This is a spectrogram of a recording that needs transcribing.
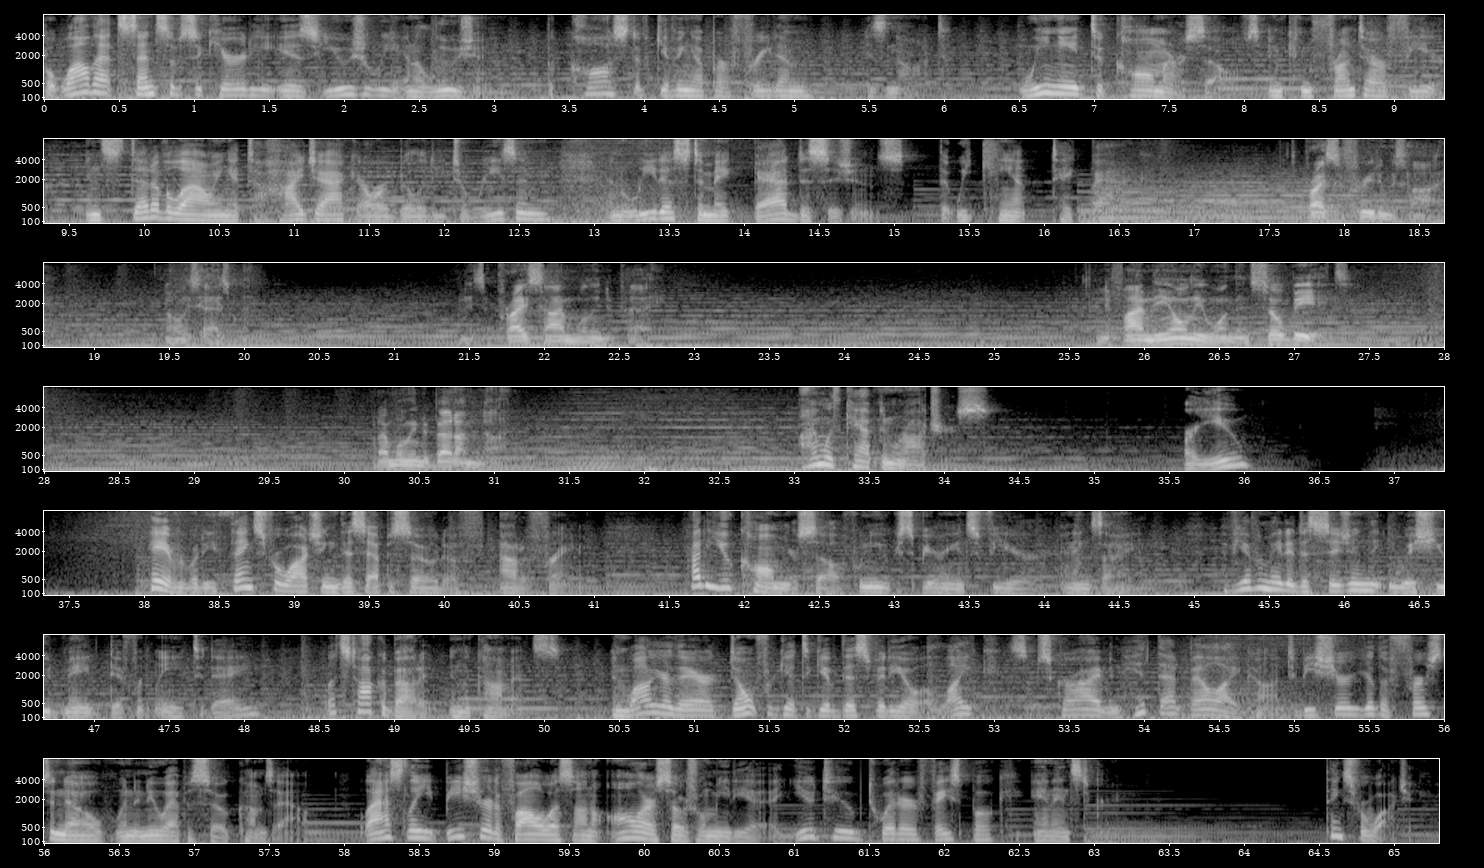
But while that sense of security is usually an illusion, the cost of giving up our freedom is not. We need to calm ourselves and confront our fear instead of allowing it to hijack our ability to reason and lead us to make bad decisions that we can't take back. The price of freedom is high. It always has been. And it's a price I'm willing to pay. And if I'm the only one, then so be it. But I'm willing to bet I'm not. I'm with Captain Rogers. Are you? Hey everybody, thanks for watching this episode of Out of Frame. How do you calm yourself when you experience fear and anxiety? Have you ever made a decision that you wish you'd made differently today? Let's talk about it in the comments. And while you're there, don't forget to give this video a like, subscribe, and hit that bell icon to be sure you're the first to know when a new episode comes out. Lastly, be sure to follow us on all our social media at YouTube, Twitter, Facebook, and Instagram. Thanks for watching.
